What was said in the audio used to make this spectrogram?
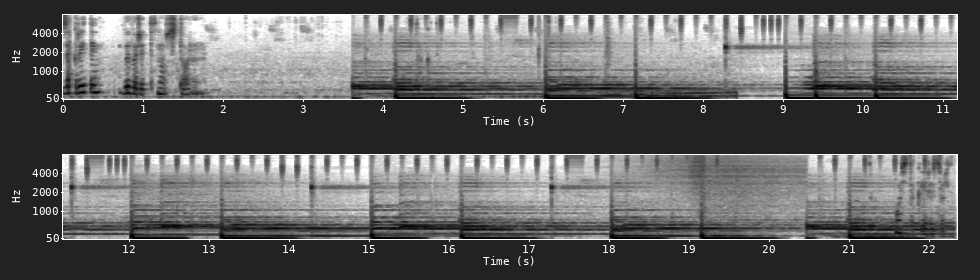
закрити виворітну сторону. ось такий результат.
